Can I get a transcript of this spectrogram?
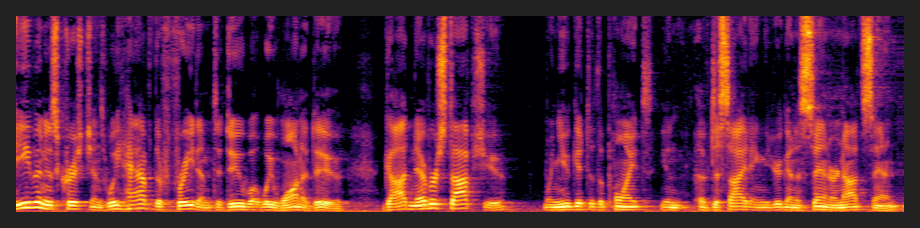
Even as Christians, we have the freedom to do what we want to do. God never stops you when you get to the point in, of deciding that you're going to sin or not sin,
